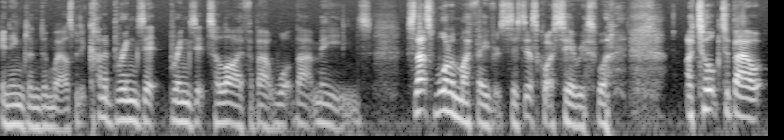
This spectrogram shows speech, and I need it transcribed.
in England and Wales, but it kind of brings it brings it to life about what that means. So that's one of my favourite statistics. That's quite a serious one. I talked about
